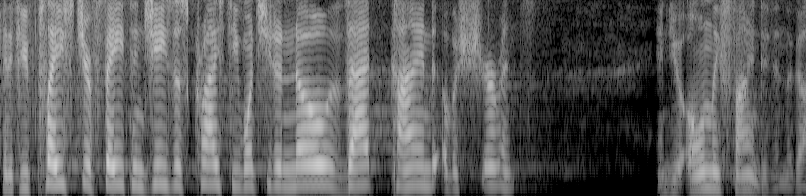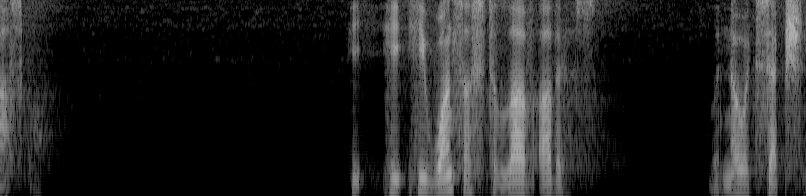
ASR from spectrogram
And if you've placed your faith in Jesus Christ, He wants you to know that kind of assurance. And you only find it in the gospel. He, he, he wants us to love others with no exception.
